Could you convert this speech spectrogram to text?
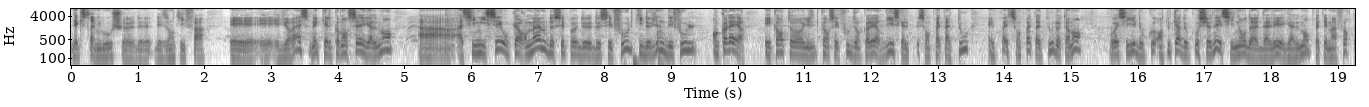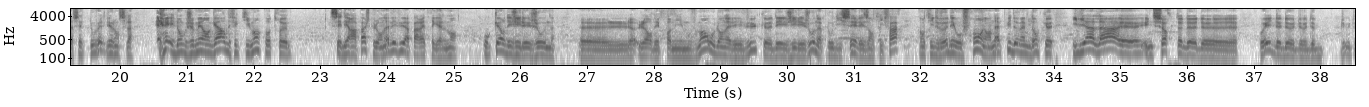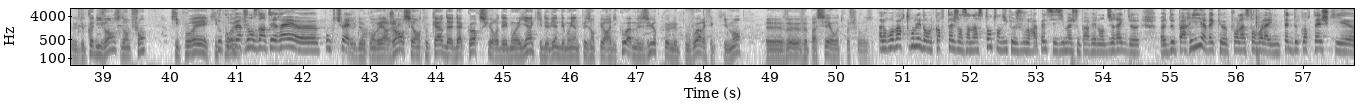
d'extrême gauche euh, des antifas et, du reste, mais qu'elle commençait également à, s'immiscer au cœur même de ces, foules qui deviennent des foules en colère. Et quand, quand ces foules en colère disent qu'elles sont prêtes à tout, elles sont prêtes à tout, notamment pour essayer, en tout cas, de cautionner, sinon d'aller également prêter main forte à cette nouvelle violence-là. Et donc je mets en garde effectivement contre ces dérapages que l'on avait vu apparaître également au cœur des Gilets jaunes euh, lors des premiers mouvements, où l'on avait vu que des Gilets jaunes applaudissaient les antifas quand ils venaient au front et en appui d'eux-mêmes. Donc euh, il y a là euh, une sorte de, oui, de, connivence, dans le fond, qui pourrait... Qui de convergence d'intérêts ponctuels. De, convergence et en tout cas d'accord sur des moyens qui deviennent des moyens de plus en plus radicaux à mesure que le pouvoir, effectivement, euh, veut, passer à autre chose. Alors on va retourner dans le cortège dans un instant, tandis que je vous le rappelle, ces images nous parviennent en direct de, euh, de Paris, avec euh, pour l'instant voilà une tête de cortège qui est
